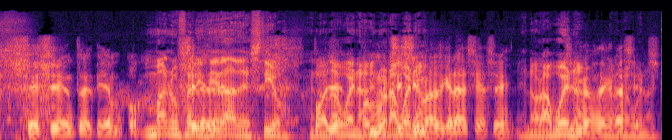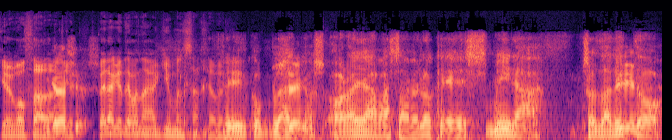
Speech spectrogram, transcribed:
Sí, sí, entre tiempo. Manu, felicidades, tío. Oye, Enhorabuena, pues enhorabuena. muchísimas gracias, ¿eh? Enhorabuena. Muchísimas gracias. enhorabuena. Qué gozada, tío. Gracias. Espera que te mandan aquí un mensaje, a ver. Feliz cumpleaños. Ahora ya vas a ver lo que es. Mira, soldadito.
